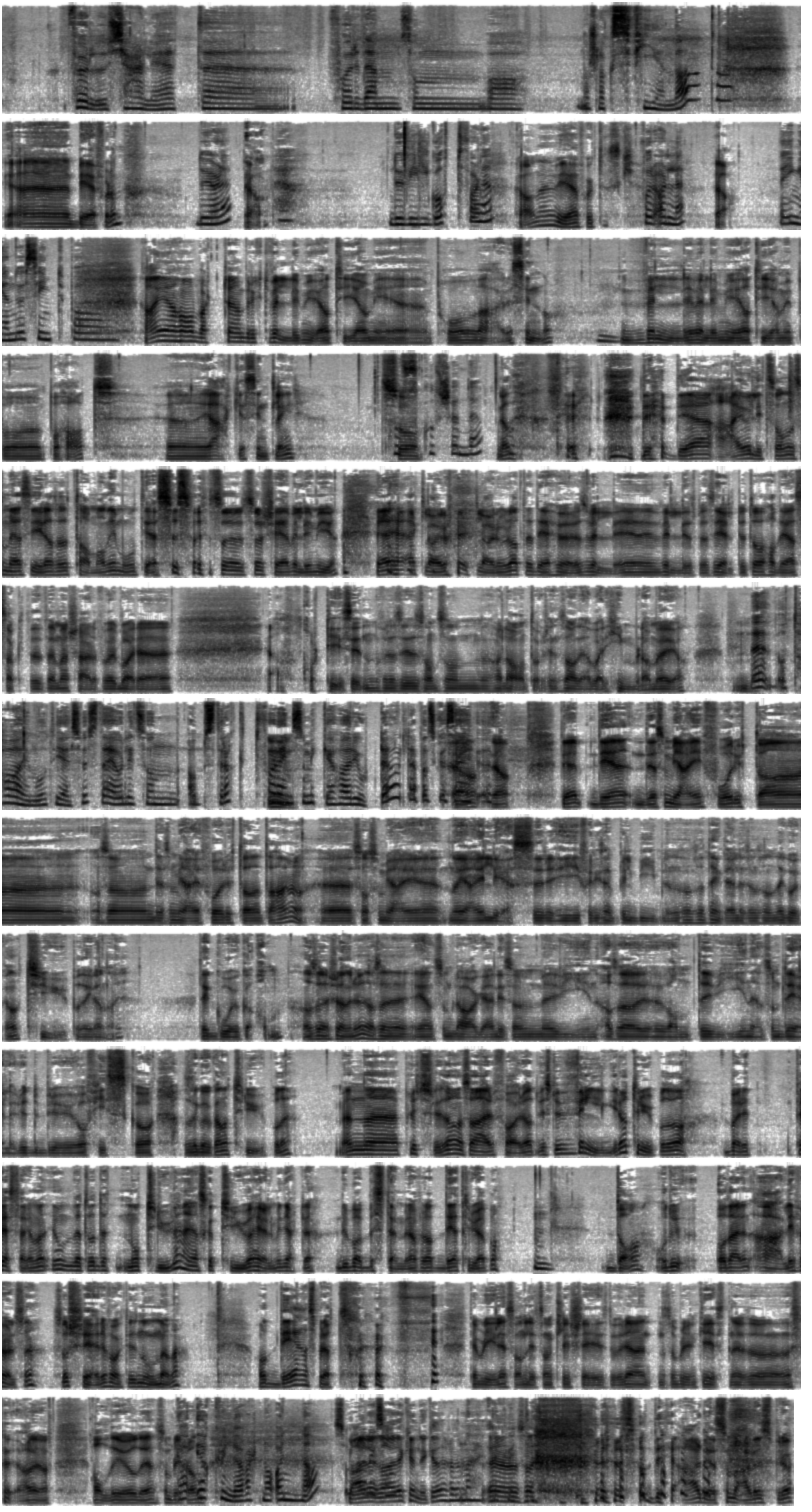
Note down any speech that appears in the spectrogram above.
Føler du kjærlighet eh, for dem som var noen slags fiender? jeg? Jeg ber for dem. Du gjør det? Ja, Du vil godt for dem? ja det vil jeg faktisk. For alle? Ja. Det er ingen du er sint på? Nei, jeg har vært, brukt veldig mye av tida mi eh, på å være sinna. Mm. Veldig, veldig mye av tida mi på, på hat. Eh, Jeg er ikke sint lenger. Så Hvordan, skjedde det? ja, det, det, det er jo litt sånn som jeg sier, altså tar man imot Jesus, så, så, så skjer veldig mye. Jeg er klar, klar over at det høres veldig, veldig spesielt ut, og hadde jeg sagt det til meg sjæl for bare ja, kort tid siden, for å si det sånn, sånn halvannet år siden, så hadde jeg bare himla med øya. Mm. det? Å ta imot Jesus, det er jo litt sånn abstrakt for Mm. den som ikke har gjort det, holdt jeg på å skulle si. Ja, ja. Det, det, det som jeg får ut av altså det som jeg får ut av dette her, da, eh, sånn som jeg Når jeg leser i f.eks. Bibelen, sånn, så tenkte jeg liksom sånn Det går ikke an å tro på det greiene her. Det går jo ikke an. Altså, skjønner du? Altså, en som lager liksom vin, altså vann til vin, en som deler ut brød og fisk og altså, Det går jo ikke an å tro på det. Men uh, plutselig da, så erfarer du at hvis du velger å tro på det, da Bare presser deg med Jo, vet du hva, det, nå tror jeg. Jeg skal tro av hele mitt hjerte. Du bare bestemmer deg for at det tror jeg på. Mm. Da, og, du, og det er en ærlig følelse, så skjer det faktisk noe med deg. Og det er sprøtt. det blir en sånn litt sånn klisjéhistorie. Enten så blir den kristen, eller så Ja, ja. Alle gjør jo det som blir Ja, ja, kunne det vært noe annet? Nei, liksom- nei, det kunne ikke det. Nei, det kunne ikke. så, så det er det som er det sprø.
